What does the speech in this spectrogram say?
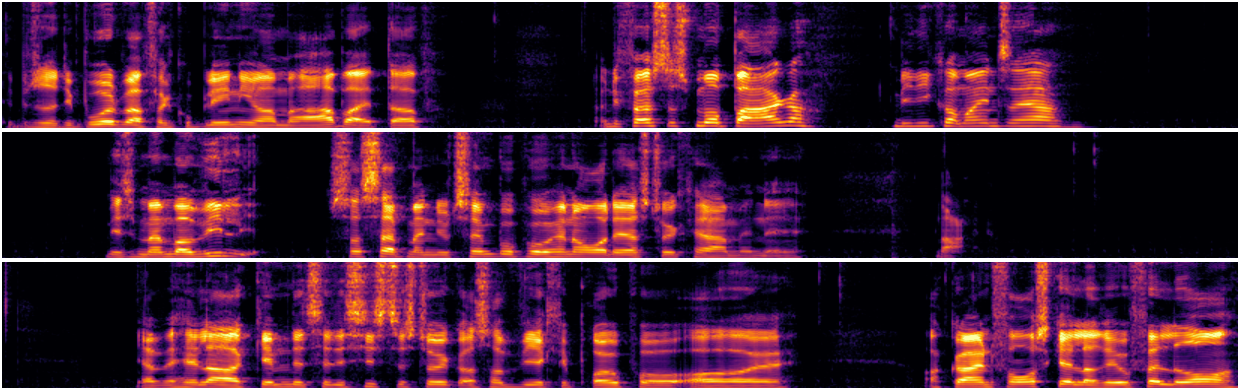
Det betyder, at de burde i hvert fald kunne blive enige om at arbejde derop. Og de første små bakker, vi lige kommer ind til her. Hvis man var vild, så satte man jo tempo på hen over det her stykke her, men øh, nej. Jeg vil hellere gemme det til det sidste stykke, og så virkelig prøve på at, øh, at gøre en forskel og rive feltet over.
